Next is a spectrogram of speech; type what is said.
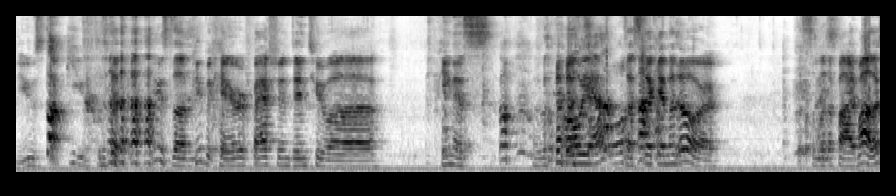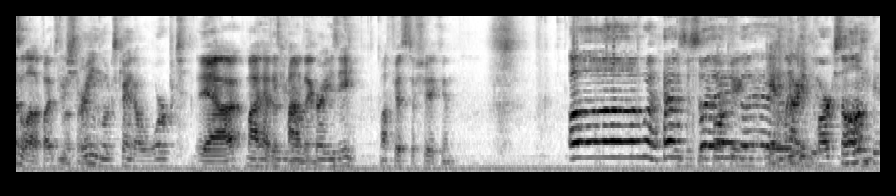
Use Fuck you. use the pubic hair fashioned into a penis Oh, yeah? to stick in the door. The solidified. Wow, there's a lot of pipes in Your this screen room. looks kind of warped. Yeah, my I head think is you're pounding. crazy. My fists are shaking. Oh, we're Is this a halfway fucking there. Yeah. Linkin Park song?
